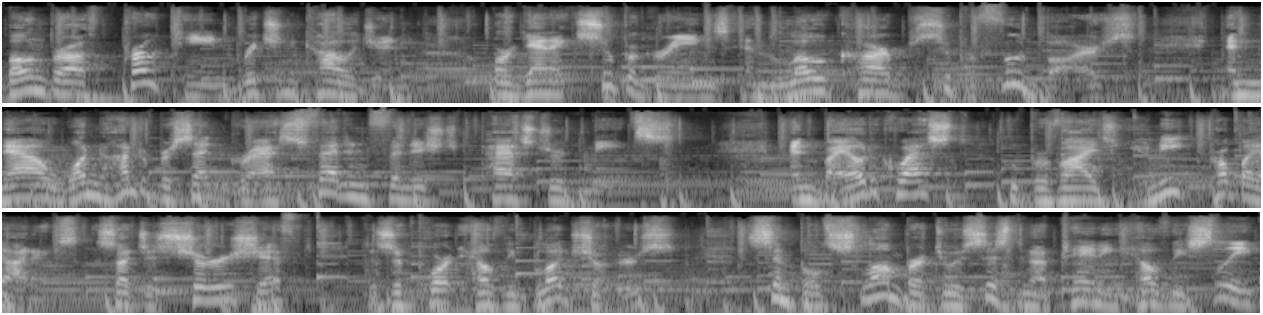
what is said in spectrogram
bone broth protein rich in collagen, organic super greens, and low carb superfood bars, and now 100% grass fed and finished pastured meats and BiotiQuest, who provides unique probiotics such as Sugar Shift to support healthy blood sugars, Simple Slumber to assist in obtaining healthy sleep,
